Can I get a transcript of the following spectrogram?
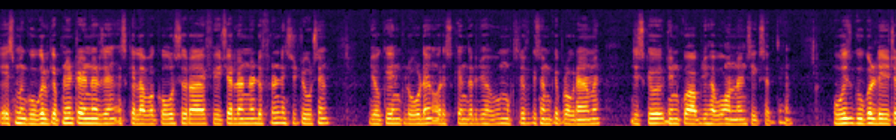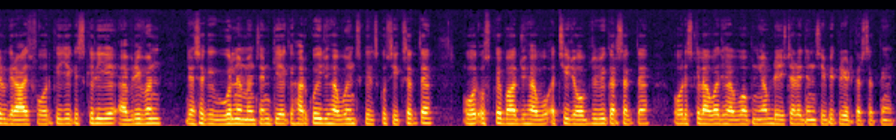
कि इसमें गूगल के अपने ट्रेनर्स हैं, इसके अलावा कोर्स हो रहा है फ्यूचर लर्नर डिफरेंट इंस्टीट्यूट्स हैं, जो कि इंक्लूड हैं, और इसके अंदर जो है वो मुख्तलिफ़ किस्म के प्रोग्राम हैं, जिसके, जिनको आप जो है वो ऑनलाइन सीख सकते हैं। Who is Google digital garage for कि ये किसके लिए? एवरी वन जैसा कि गूगल ने मैंशन किया कि हर कोई जो है वो इन स्किल्स को सीख सकता है, और उसके बाद जो है वो अच्छी जॉब्स भी कर सकता है। और इसके अलावा जो है वो अपनी आप डिजिटल एजेंसी भी क्रिएट कर सकते हैं।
